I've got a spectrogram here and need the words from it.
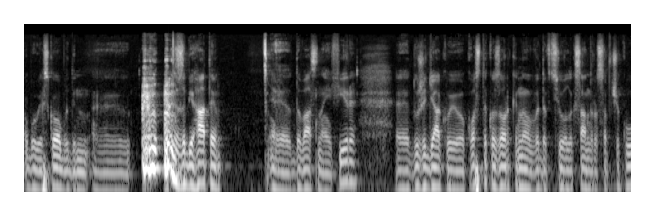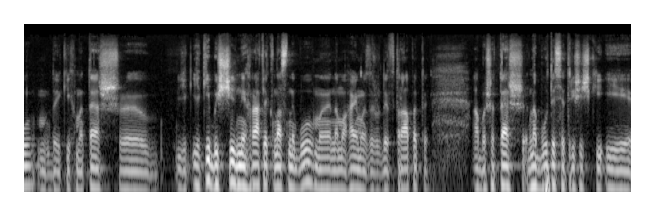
обов'язково будемо е, забігати е, до вас на ефіри. Е, Дуже дякую Костику Зоркіну, видавцю Олександру Савчуку, до яких ми теж, який би щільний графік в нас не був, ми намагаємося завжди втрапити, аби ще теж набутися трішечки і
